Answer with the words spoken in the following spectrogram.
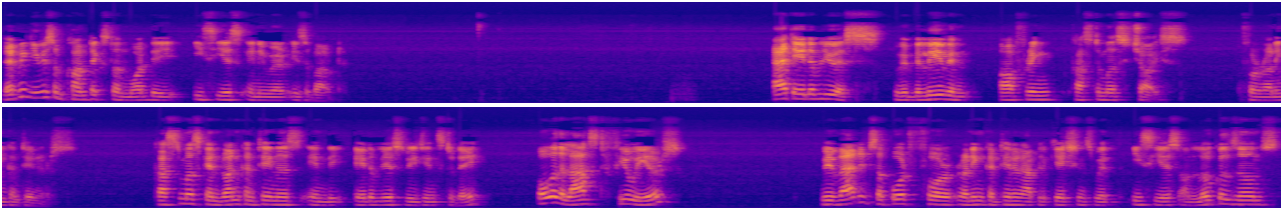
Let me give you some context on what the ECS Anywhere is about. At AWS, we believe in offering customers choice for running containers. Customers can run containers in the AWS regions today. Over the last few years, we've added support for running container applications with ECS on local zones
